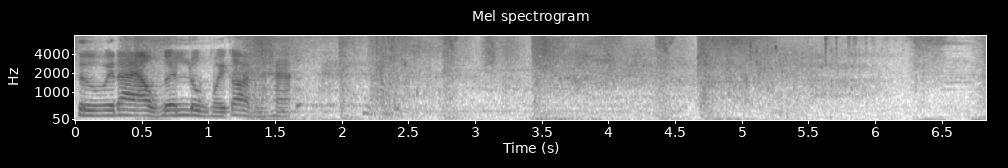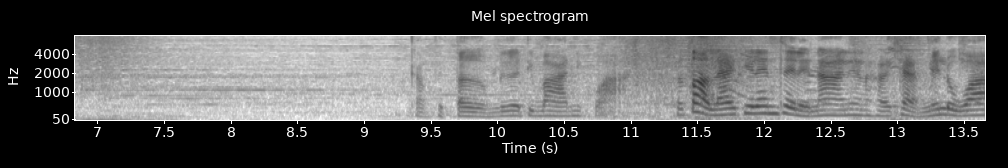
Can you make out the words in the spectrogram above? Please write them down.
ซื้อไม่ได้เอาเพื่อนลุมไว้ก่อนนะฮะกลับไปเติมเลือดที่บ้านดีกว่า แล้วตอนแรกที่เล่นเซเลน่าเนี่ยนะคะ แขมไม่รู้ว่า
